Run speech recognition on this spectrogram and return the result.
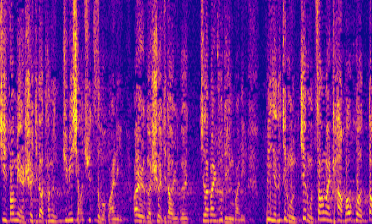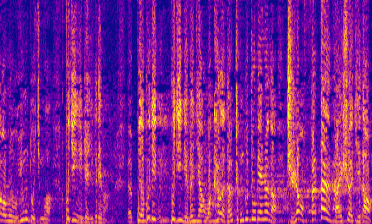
一方面涉及到他们居民小区自我管理，二个涉及到一个街道办事处的运营管理，并且呢，这种这种脏乱差，包括道路拥堵情况，不仅仅这一个地方，呃，也不仅不仅仅温江，我看了咱成都周边上啊，只要凡但凡涉及到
